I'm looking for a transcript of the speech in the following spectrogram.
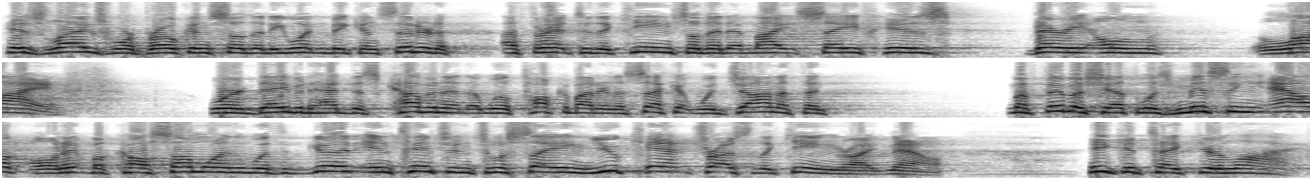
his legs were broken so that he wouldn't be considered a threat to the king, so that it might save his very own life where David had this covenant that we'll talk about in a second with Jonathan, Mephibosheth was missing out on it because someone with good intentions was saying, You can't trust the king right now. He could take your life.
